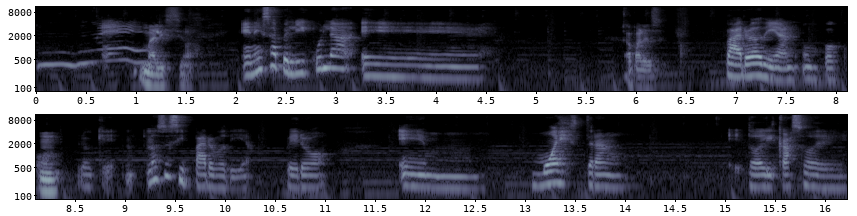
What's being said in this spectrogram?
Mm, Malísimo. En esa película eh, Aparece. parodian un poco Mm. lo que. No sé si parodia, pero em, muestran eh, todo el caso de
